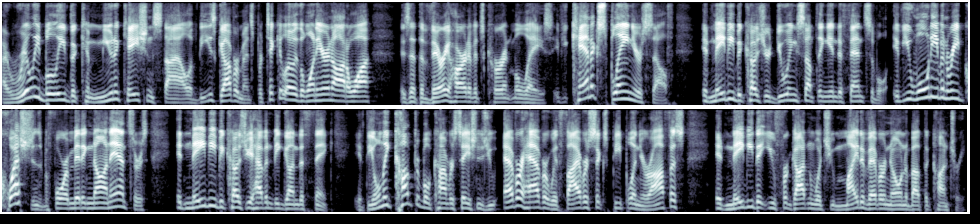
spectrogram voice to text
I really believe the communication style of these governments, particularly the one here in Ottawa, is at the very heart of its current malaise. If you can't explain yourself, it may be because you're doing something indefensible. If you won't even read questions before emitting non answers, it may be because you haven't begun to think. If the only comfortable conversations you ever have are with five or six people in your office, it may be that you've forgotten what you might have ever known about the country.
